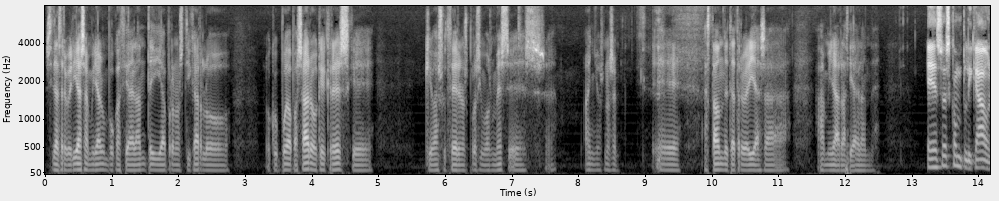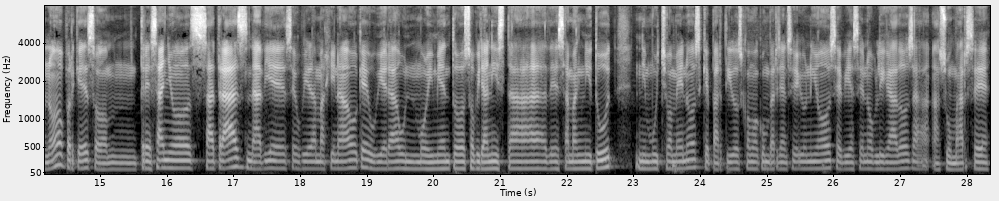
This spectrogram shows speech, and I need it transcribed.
si te atreverías a mirar un poco hacia adelante y a pronosticar lo que pueda pasar o qué crees que, qué va a suceder en los próximos meses, eh, años, no sé. Eh, ¿Hasta dónde te atreverías a, a, mirar hacia adelante? Eso es complicado, ¿no? Porque eso, mm, tres años atrás nadie se hubiera imaginado que hubiera un movimiento soberanista de esa magnitud, ni mucho menos que partidos como Convergencia y Unión se viesen obligados a, a sumarse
